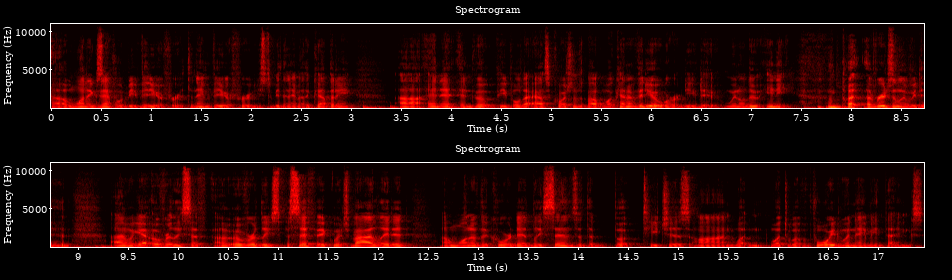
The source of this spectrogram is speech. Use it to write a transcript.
Uh, one example would be Video Fruit. The name Video Fruit used to be the name of the company uh, and it invoked people to ask questions about what kind of video work do you do. We don't do any, but originally we did. Uh, we got overly uh, overly specific, which violated uh, one of the core deadly sins that the book teaches on what what to avoid when naming things.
